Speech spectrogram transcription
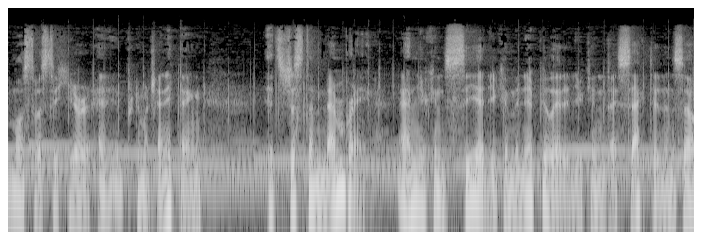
most of us to hear pretty much anything, it's just a membrane and you can see it, you can manipulate it, you can dissect it. And so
